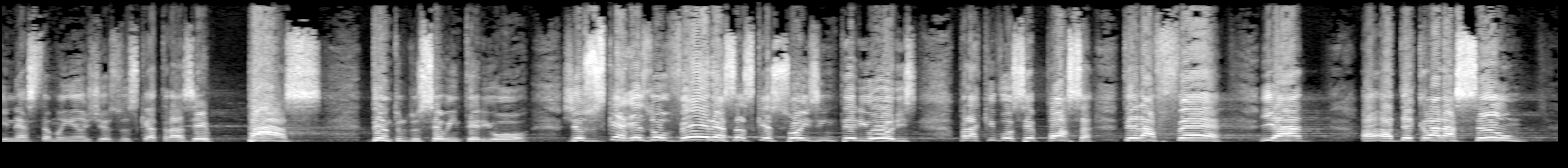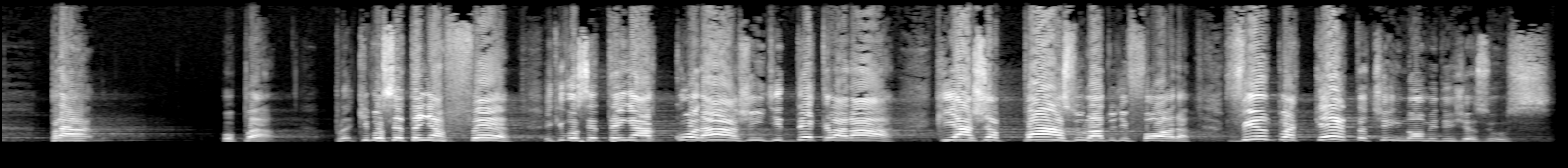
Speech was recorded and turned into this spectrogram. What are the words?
E nesta manhã Jesus quer trazer paz dentro do seu interior. Jesus quer resolver essas questões interiores para que você possa ter a fé e a, a, a declaração para opa, para que você tenha fé e que você tenha a coragem de declarar que haja paz do lado de fora. Vento aquieta-te em nome de Jesus.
